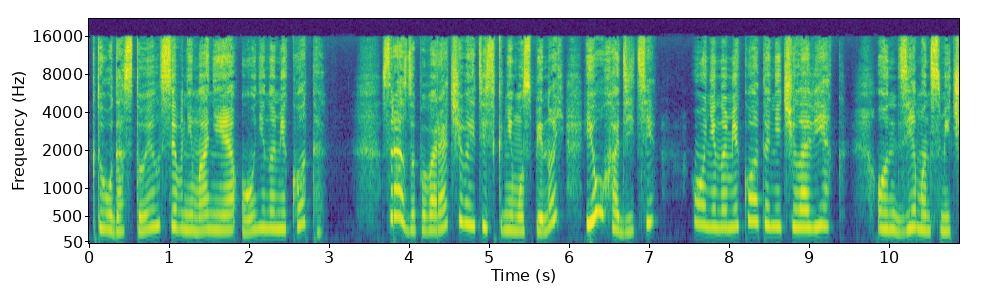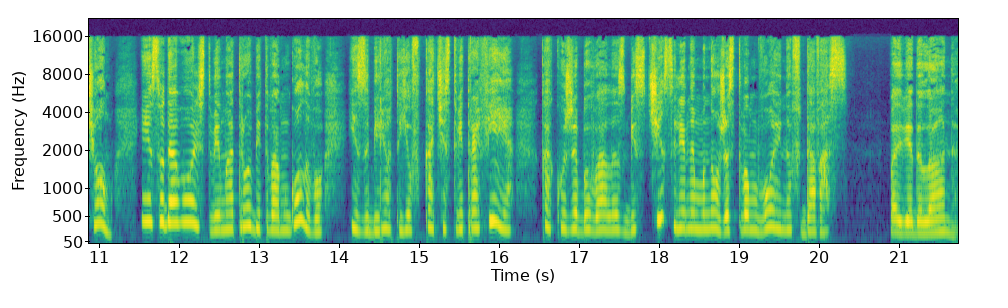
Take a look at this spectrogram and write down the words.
кто удостоился внимания Онину Микота. Сразу поворачивайтесь к нему спиной и уходите. Онину Микота не человек. Он демон с мечом и с удовольствием отрубит вам голову и заберет ее в качестве трофея, как уже бывало с бесчисленным множеством воинов до вас», — поведала она.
